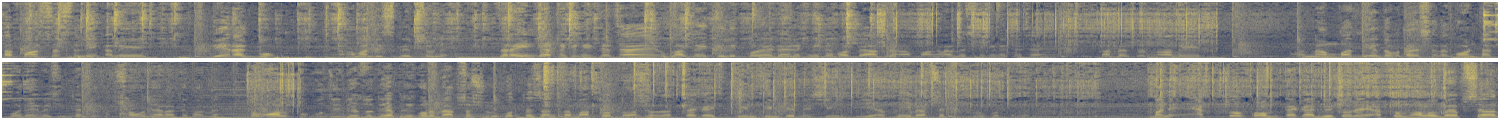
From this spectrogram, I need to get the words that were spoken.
তার পার্সেস লিঙ্ক আমি দিয়ে রাখব। আমার ডিসক্রিপশনে যারা ইন্ডিয়া থেকে নিতে চায়, ওখান থেকে ক্লিক করে ডাইরেক্ট নিতে পারবে। আর যারা বাংলাদেশ থেকে নিতে চায়, তাদের জন্য আমি নাম্বার দিয়ে দেবো। তাদের সাথে কন্ট্যাক্ট করে মেশিনটাকে খুব সহজে আনাতে পারবেন তো অল্প পুঁজি দিয়ে যদি আপনি কোনো ব্যবসা শুরু করতে চান, তা মাত্র দশ হাজার টাকায় তিন তিনটে মেশিন দিয়ে আপনি এই ব্যবসাটি শুরু করতে পারেন। মানে এত কম টাকার ভিতরে এত ভালো ব্যবসার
